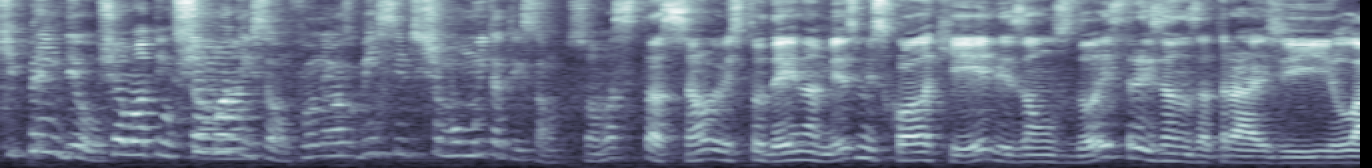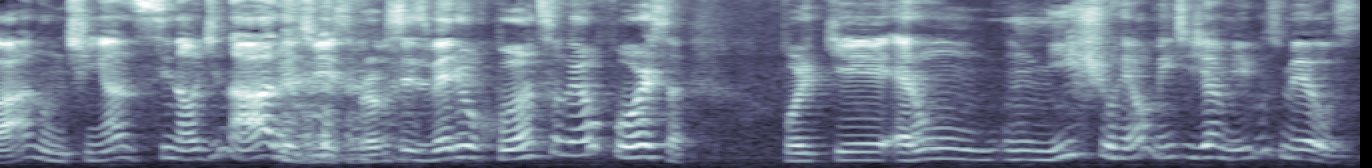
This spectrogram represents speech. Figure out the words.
que prendeu. Chamou atenção. Chamou né? atenção. Foi um negócio bem simples que chamou muita atenção. Só uma citação, eu estudei na mesma escola que eles há uns dois, três anos atrás e lá não tinha sinal de nada disso, pra vocês verem o quanto isso ganhou força. Porque era um, um nicho realmente de amigos meus.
